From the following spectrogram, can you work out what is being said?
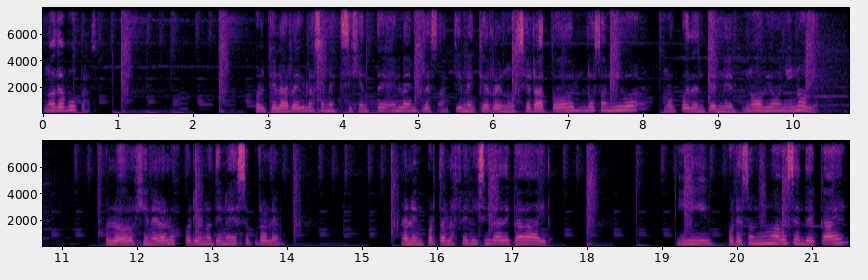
no debutas. Porque las reglas son exigentes en la empresa. Tiene que renunciar a todos los amigos, no pueden tener novio ni novia. Por lo general los coreanos tienen ese problema. No le importa la felicidad de cada idol. Y por eso mismo a veces decaen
